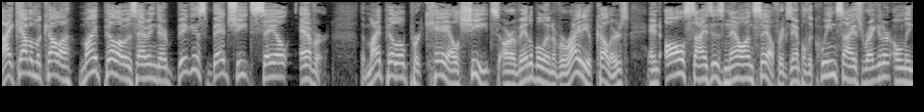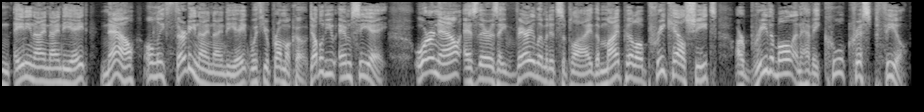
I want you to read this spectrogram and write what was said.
Hi, Kevin McCullough. My Pillow is having their biggest bed sheet sale ever. The My Pillow Percale sheets are available in a variety of colors and all sizes now on sale. For example, the queen size regular only $89.98, now only $39.98 with your promo code WMCA. Order now as there is a very limited supply. The My Pillow Percale sheets are breathable and have a cool crisp feel.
